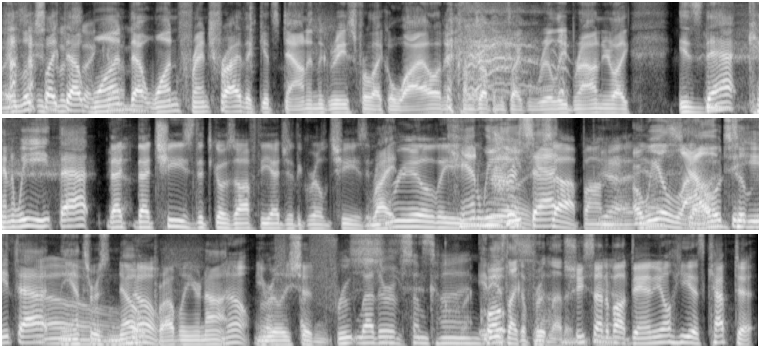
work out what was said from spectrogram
know, it looks like that one um, that one French fry that gets down in the grease for like a while and it comes up and it's like really brown. And you're like, is that? Can we eat that? that that cheese that goes off the edge of the grilled cheese and Right. really Can we eat crisps that? up on Yeah. the Are we yeah, allowed to to- eat that? the answer is no, No. Probably you're not. No. you or really shouldn't. fruit leather of some kind. It is like a fruit leather. She said Yeah. about Daniel, he has kept it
